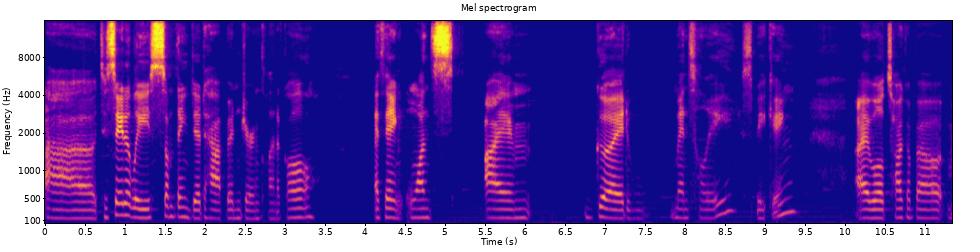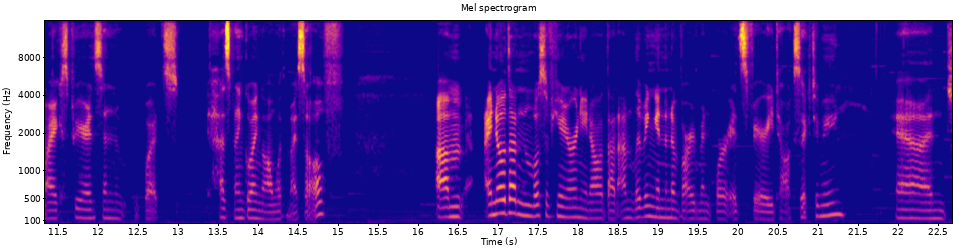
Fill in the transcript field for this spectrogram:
Uh, to say the least, something did happen during clinical. I think once I'm good mentally speaking, I will talk about my experience and what has been going on with myself. Um, I know that most of you already know that I'm living in an environment where it's very toxic to me, and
